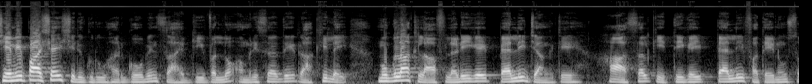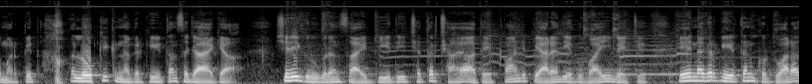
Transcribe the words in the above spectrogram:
ਛੇਵੀਂ ਪਾਤਸ਼ਾਹੀ ਸ੍ਰੀ ਗੁਰੂ ਹਰਗੋਬਿੰਦ ਸਾਹਿਬ ਜੀ ਵੱਲੋਂ ਅੰਮ੍ਰਿਤਸਰ ਦੀ ਰਾਖੀ ਲਈ ਮੁਗਲਾਂ ਖਿਲਾਫ ਲੜੀ ਗਈ। ਪਹਿਲੀ ਜੰਗ 'ਚ ਹਾਸਲ ਕੀਤੀ ਗਈ। ਪਹਿਲੀ ਫਤਿਹ ਨੂੰ ਸਮਰਪਿਤ ਅਲੌਕਿਕ ਨਗਰ ਕੀਰਤਨ ਸਜਾਇਆ ਗਿਆ। ਸ੍ਰੀ ਗੁਰੂ ਗ੍ਰੰਥ ਸਾਹਿਬ ਜੀ ਦੀ ਛਤਰ ਛਾਇਆ ਅਤੇ ਪੰਜ ਪਿਆਰਿਆਂ ਦੀ ਅਗਵਾਈ ਵਿੱਚ ਇਹ ਨਗਰ ਕੀਰਤਨ ਗੁਰਦੁਆਰਾ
